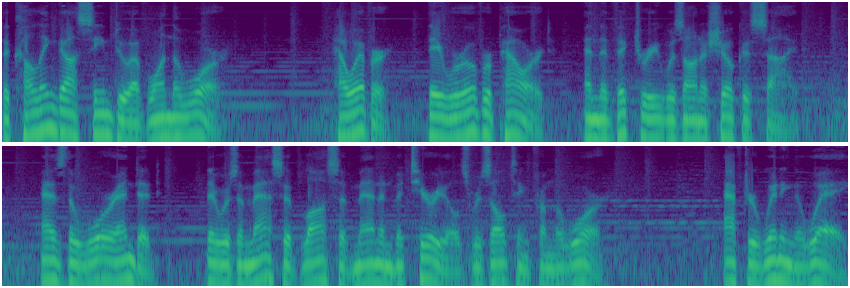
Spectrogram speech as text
the Kalinga seemed to have won the war. However, they were overpowered, and the victory was on Ashoka's side. As the war ended, there was a massive loss of men and materials resulting from the war. After winning the way,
